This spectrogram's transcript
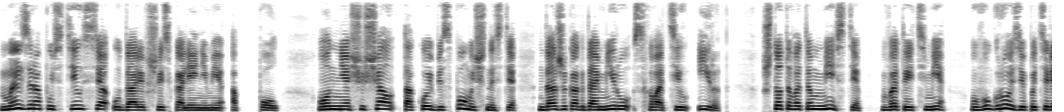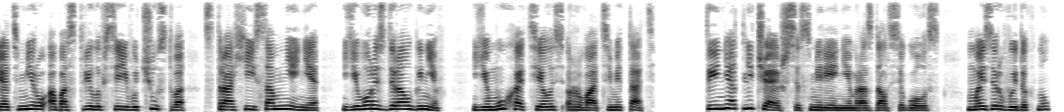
Мейзер опустился, ударившись коленями об пол — он не ощущал такой беспомощности, даже когда миру схватил Ирод. Что-то в этом месте, в этой тьме, в угрозе потерять миру обострило все его чувства, страхи и сомнения. Его раздирал гнев, ему хотелось рвать и метать. «Ты не отличаешься смирением», — раздался голос. Мейзер выдохнул,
